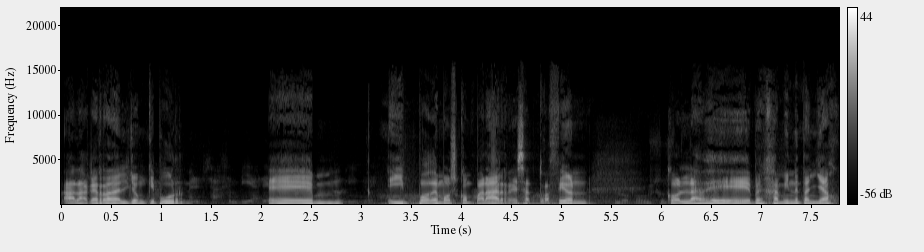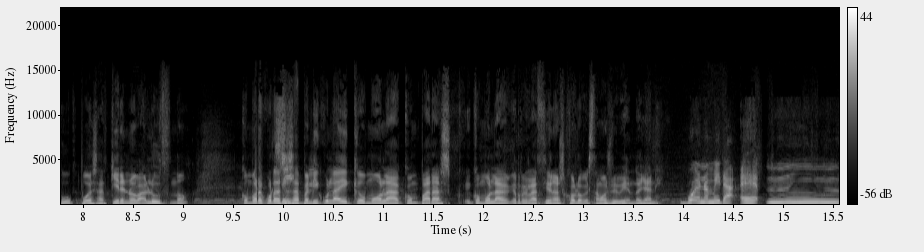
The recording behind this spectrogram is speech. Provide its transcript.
a la guerra del Yom Kippur eh, y podemos comparar esa actuación con la de Benjamín Netanyahu, pues adquiere nueva luz, ¿no? ¿Cómo recuerdas Sí. esa película y cómo la comparas, cómo la relacionas con lo que estamos viviendo, Yanni? Bueno, mira, eh, mm,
